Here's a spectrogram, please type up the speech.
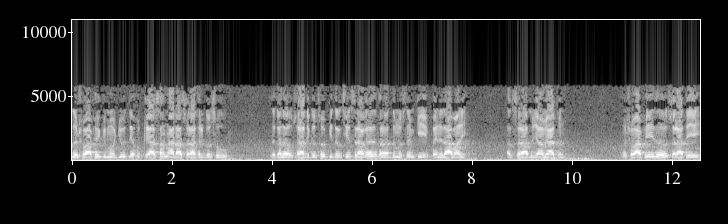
دو شوافے کی موجود دے قیاسا علی صلاة القصوف ذکر صلاة القصوف کی تنسیص راغر فرد مسلم کی فیندابانی الصلاة جامعة. شوافی سلاتی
